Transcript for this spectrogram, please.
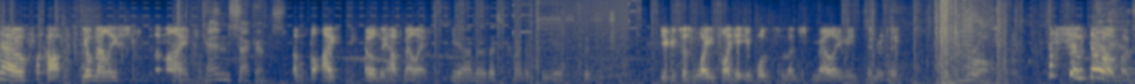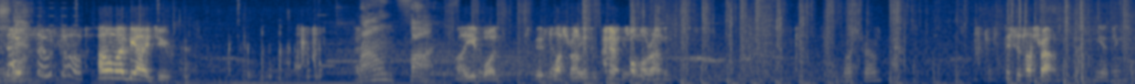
No, fuck off. Your melee's stronger than mine. Ten seconds. Um, but I only have melee. Yeah, I know that's kind of BS because You could just wait till I hit you once and then just melee me in return. Bro. That's so dumb! Round That's so dumb! How am I behind you? Round five. Well, you've won. This is No, last round. David, I know, it's one more round. Last round. This is last round. Yeah, I think so.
